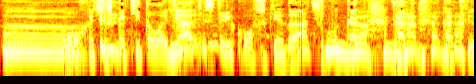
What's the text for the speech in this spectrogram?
Э, Ох, эти ж какие-то лайфхаки Я- стариковские, да? Типа как, да, как, да, да, как э,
